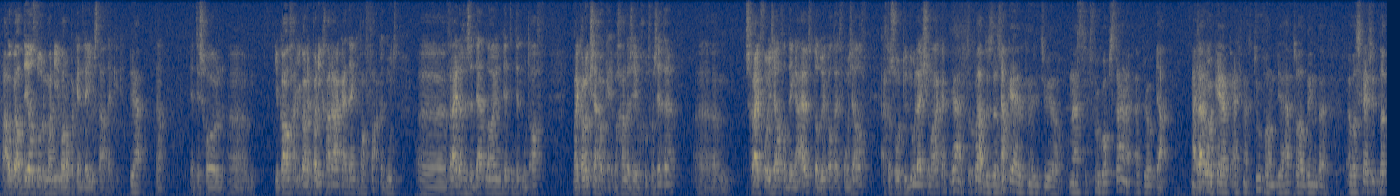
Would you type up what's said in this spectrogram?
maar ook wel deels door de manier waarop ik in het leven sta, denk ik. Ja, Het is gewoon, ehm, je, kan, je kan in paniek gaan raken en denken van fuck, het moet, eh, vrijdag is de deadline, dit en dit moet af. Maar je kan ook zeggen, oké, we gaan er eens even goed voor zitten. Ehm, schrijf voor jezelf wat dingen uit, dat doe ik altijd voor mezelf. Echt een soort to-do-lijstje maken. ja toch wel. Ja. Dus dat is Ja. ook eigenlijk een ritueel. Naast het vroeg opstaan heb je ook... Ja. Want daar wil ik eigenlijk echt naartoe van. Je hebt wel dingen dat... En wat schrijf je? Dat,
